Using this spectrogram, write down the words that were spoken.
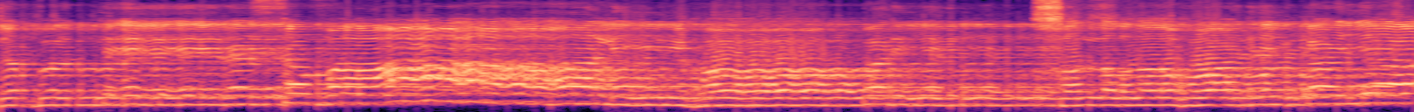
जब तेरा सवाली हो करिए सल्लल्लाहु अलैहि या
